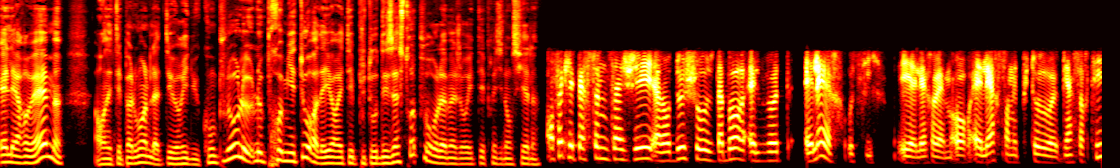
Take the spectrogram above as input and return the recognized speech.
LREM. Alors, on n'était pas loin de la théorie du complot. Le, le premier tour a d'ailleurs été plutôt désastreux pour la majorité présidentielle. En fait, les personnes âgées, alors deux choses. D'abord, elles votent LR aussi et LREM. Or, LR s'en est plutôt bien sorti.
